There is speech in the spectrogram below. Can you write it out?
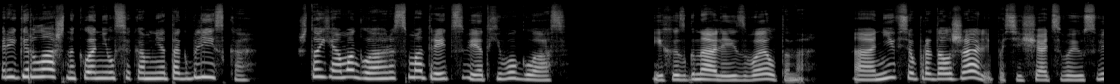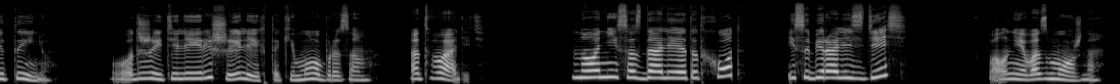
Ригерлаш наклонился ко мне так близко, что я могла рассмотреть цвет его глаз. Их изгнали из Велтона, а они все продолжали посещать свою святыню. Вот жители и решили их таким образом отвадить. Но они создали этот ход и собирались здесь? Вполне возможно.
